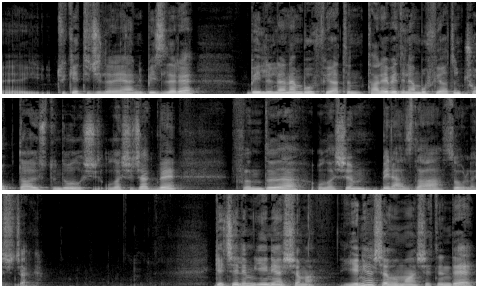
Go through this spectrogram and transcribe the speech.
e, tüketicilere yani bizlere belirlenen bu fiyatın talep edilen bu fiyatın çok daha üstünde ulaşacak ve fındığa ulaşım biraz daha zorlaşacak. Geçelim yeni aşama. Yeni aşama manşetinde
